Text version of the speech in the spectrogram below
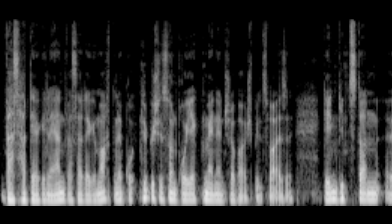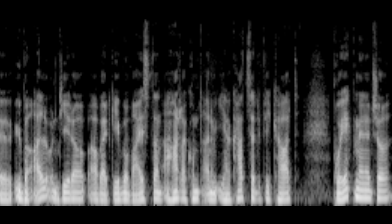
was hat der gelernt, was hat er gemacht. Und der typisch ist so ein Projektmanager beispielsweise. Den gibt's dann äh, überall und jeder Arbeitgeber weiß dann, aha, da kommt einem IHK-Zertifikat Projektmanager,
